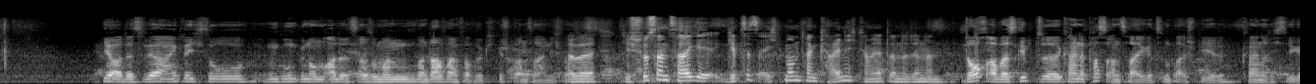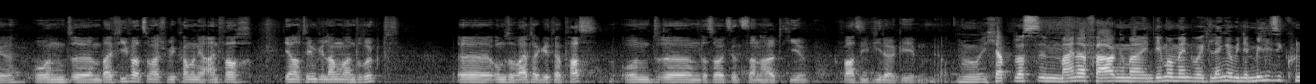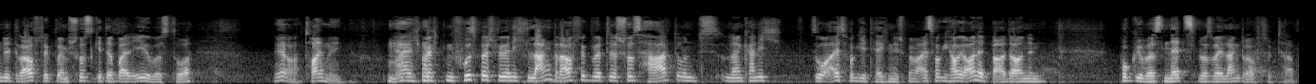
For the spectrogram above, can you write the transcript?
Ja, das wäre eigentlich so im Grunde genommen alles. Also man, man darf einfach wirklich gespannt sein. Ich weiß Aber die Schussanzeige gibt es jetzt echt momentan keine, ich kann mich nicht daran erinnern. Doch, aber es gibt äh, keine Passanzeige zum Beispiel, keine richtige. Und ähm, bei FIFA zum Beispiel kann man ja einfach, je nachdem wie lange man drückt, äh, umso weiter geht der Pass. Und äh, das soll es jetzt dann halt hier quasi wiedergeben. Ja. Ich habe bloß in meiner Erfahrung immer, in dem Moment, wo ich länger wie eine Millisekunde draufdrücke beim Schuss, geht der Ball eh übers Tor. Ja, Timing. Ja, ich möchte ein Fußballspiel, wenn ich lang draufdrücke, wird der Schuss hart und dann kann ich so Eishockey-technisch. Beim Eishockey hau ich auch nicht da und den Puck übers Netz, bloß weil ich lang draufdrückt habe.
